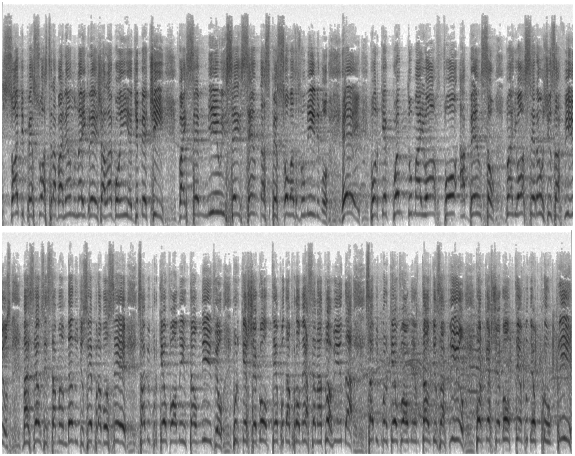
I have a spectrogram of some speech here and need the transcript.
só de pessoas trabalhando na igreja Lagoinha de Betim, vai ser 1.600 pessoas no mínimo. Ei, porque quanto maior for a bênção, maior serão os desafios. Mas Deus está mandando dizer para você: sabe por que eu vou aumentar o nível? Porque chegou o tempo da promessa na tua vida. Sabe por que eu vou aumentar o desafio? Porque chegou o tempo tempo de eu cumprir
